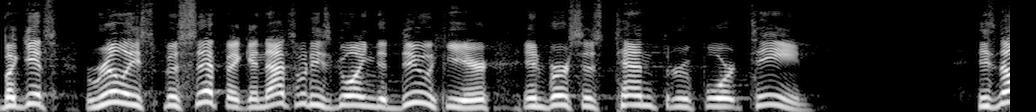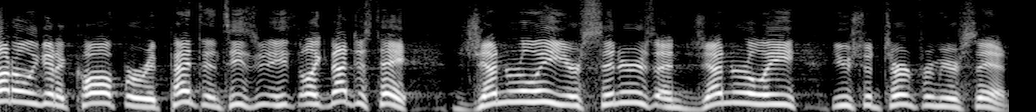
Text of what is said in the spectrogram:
but gets really specific. And that's what he's going to do here in verses 10 through 14. He's not only going to call for repentance, he's, he's like, not just, hey, generally you're sinners and generally you should turn from your sin.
